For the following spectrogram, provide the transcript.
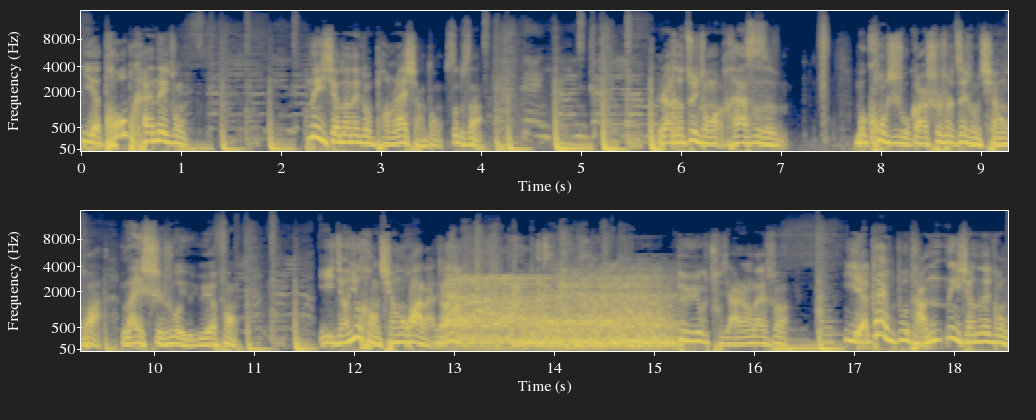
也逃不开那种。内心的那种怦然心动，是不是？然后最终还是没控制住肝，说出这种情话。来世若有缘分，已经就很情话了，真的。对于一个出家人来说，掩盖不住他内心的那种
